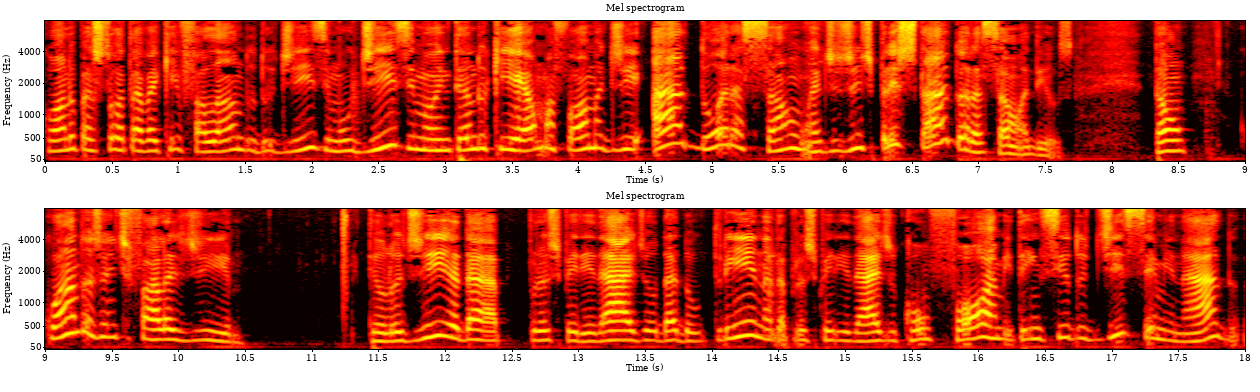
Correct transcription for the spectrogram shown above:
Quando o pastor estava aqui falando do dízimo, o dízimo eu entendo que é uma forma de adoração, é de a gente prestar adoração a Deus. Então, quando a gente fala de teologia da prosperidade ou da doutrina da prosperidade, conforme tem sido disseminado,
